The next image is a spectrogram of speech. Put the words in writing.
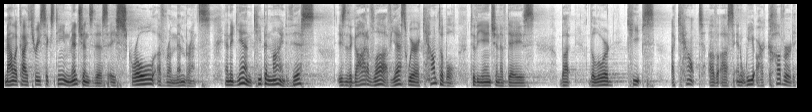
Malachi 3:16 mentions this, a scroll of remembrance. And again, keep in mind, this is the God of love. Yes, we're accountable to the Ancient of Days, but the Lord keeps account of us and we are covered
